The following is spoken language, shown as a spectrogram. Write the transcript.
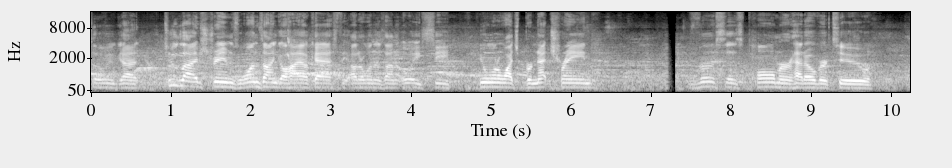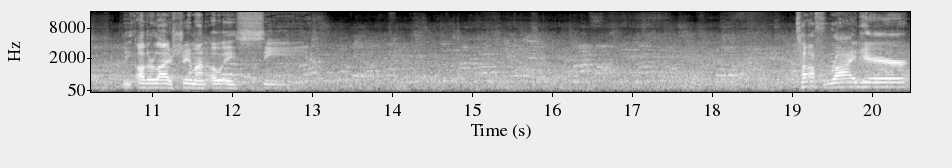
So we've got two live streams. One's on GOhioCast, the other one is on OAC. If you want to watch Burnett trained versus Palmer, head over to the other live stream on OAC. Tough ride here.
